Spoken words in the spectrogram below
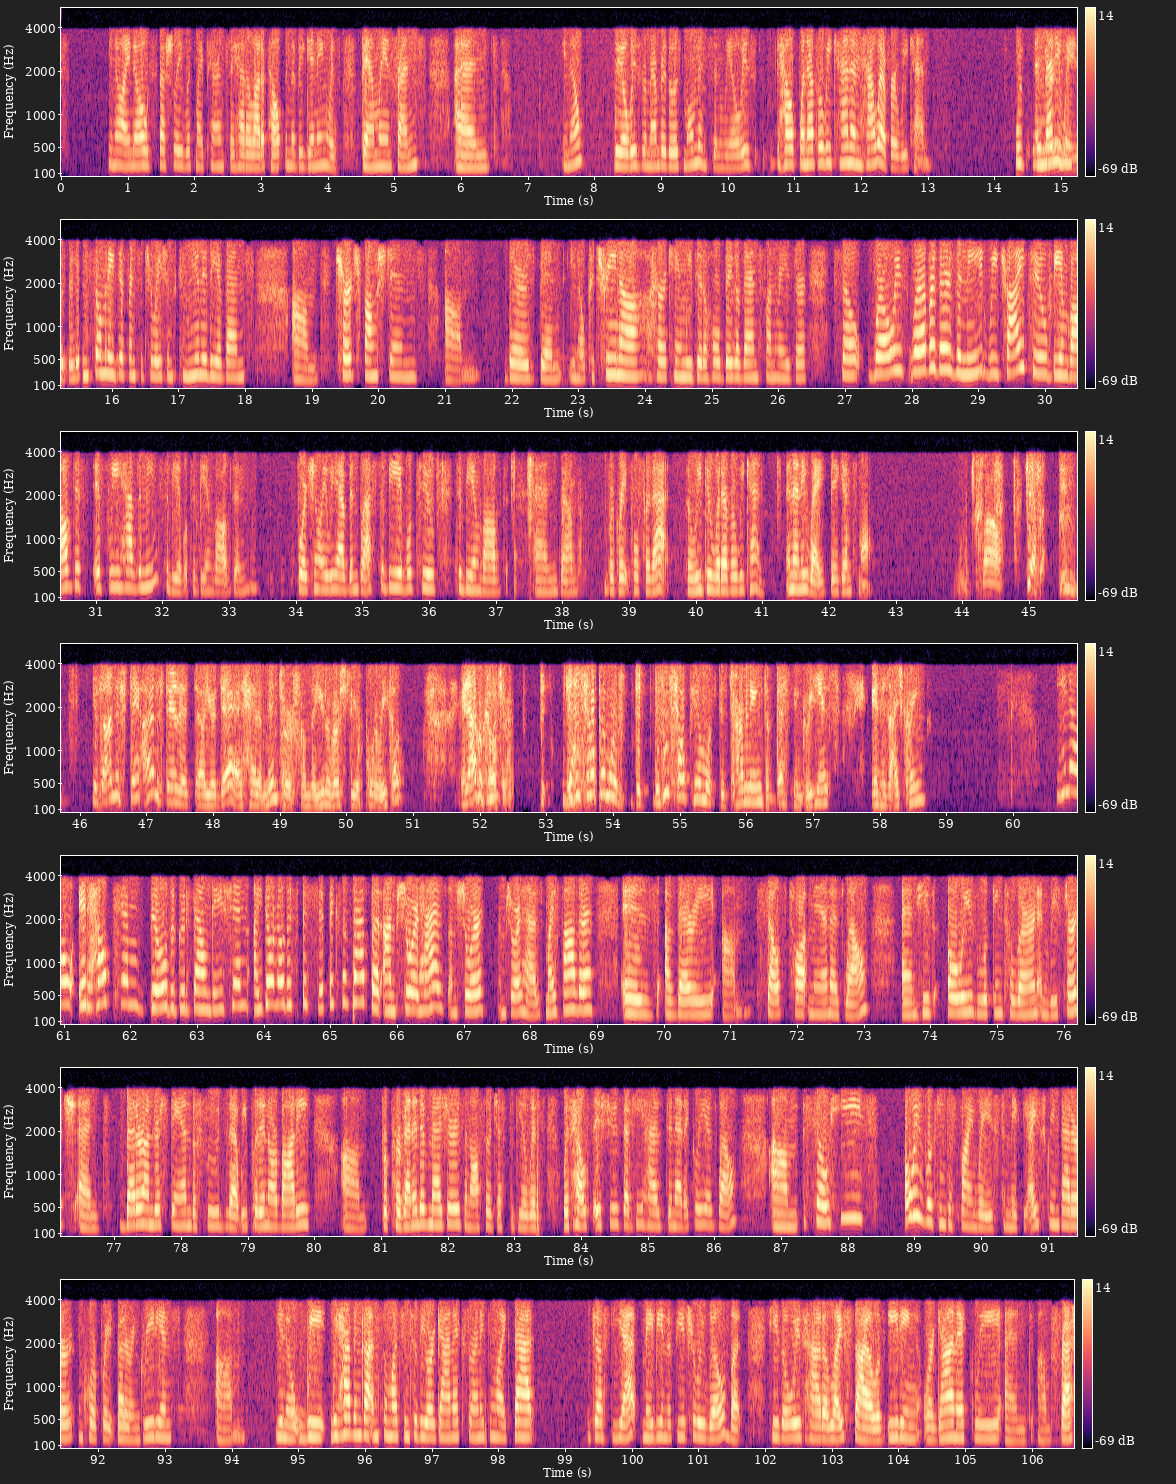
you know, I know especially with my parents they had a lot of help in the beginning with family and friends and you know, we always remember those moments and we always help whenever we can and however we can Was, were in many ways. There's been so many different situations, community events, um, church functions. Um, there's been, you know, Katrina hurricane. We did a whole big event fundraiser. So we're always wherever there's a need, we try to be involved if if we have the means to be able to be involved. And fortunately, we have been blessed to be able to to be involved, and um, we're grateful for that. So we do whatever we can in any way, big and small. Wow. Yes. Yes, I understand. I understand that uh, your dad had a mentor from the University of Puerto Rico in agriculture. Did, did Yeah. this help him with? Did, did this help him with determining the best ingredients in his ice cream? You know, it helped him build a good foundation. I don't know the specifics of that, but I'm sure it has. I'm sure I'm sure it has. My father is a very um self-taught man as well, and he's always looking to learn and research and better understand the foods that we put in our body um for preventative measures and also just to deal with with health issues that he has genetically as well. Um so he's always looking to find ways to make the ice cream better, incorporate better ingredients. Um, you know, we we haven't gotten so much into the organics or anything like that just yet. Maybe in the future we will, but he's always had a lifestyle of eating organically and um, fresh,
